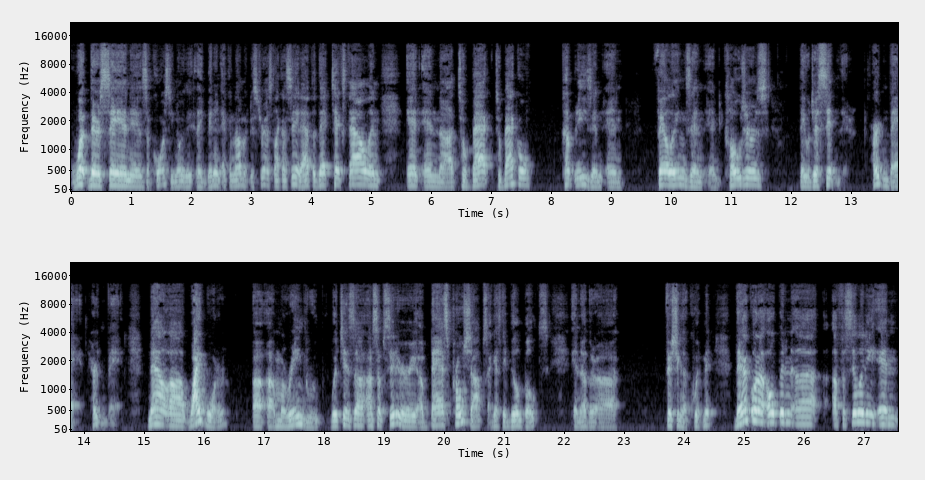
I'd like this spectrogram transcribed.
what they're saying is, of course, you know they, have been in economic distress. Like I said, after that textile and and and uh, tobacco tobacco companies and and failings and and closures, they were just sitting there, hurting bad, hurting bad. Now, uh, Whitewater, uh, a marine group, which is a, a, subsidiary of Bass Pro Shops, I guess they build boats and other uh, fishing equipment. They're going to open uh, a facility and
